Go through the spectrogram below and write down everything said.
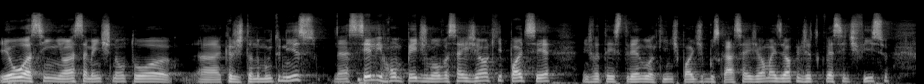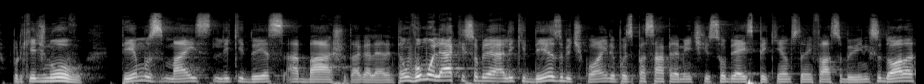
eu, assim, honestamente não estou uh, acreditando muito nisso, né? Se ele romper de novo essa região aqui, pode ser, a gente vai ter esse triângulo aqui, a gente pode buscar essa região, mas eu acredito que vai ser difícil, porque, de novo, temos mais liquidez abaixo, tá, galera? Então vamos olhar aqui sobre a liquidez do Bitcoin, depois passar rapidamente aqui sobre a SP500, também falar sobre o índice dólar.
